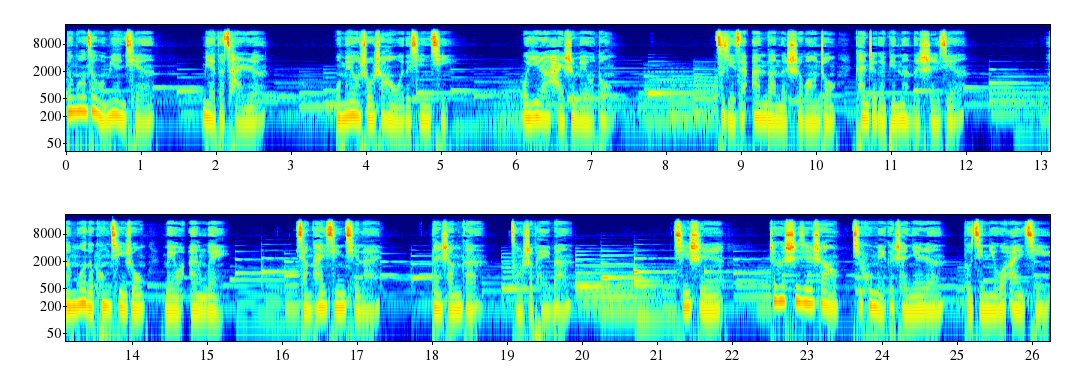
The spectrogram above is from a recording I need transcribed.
灯光在我面前灭得残忍，我没有收拾好我的心情，我依然还是没有动。自己在暗淡的时光中看这个冰冷的世界，冷漠的空气中没有安慰，想开心起来，但伤感总是陪伴。其实。这个世界上几乎每个成年人都经历过爱情，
